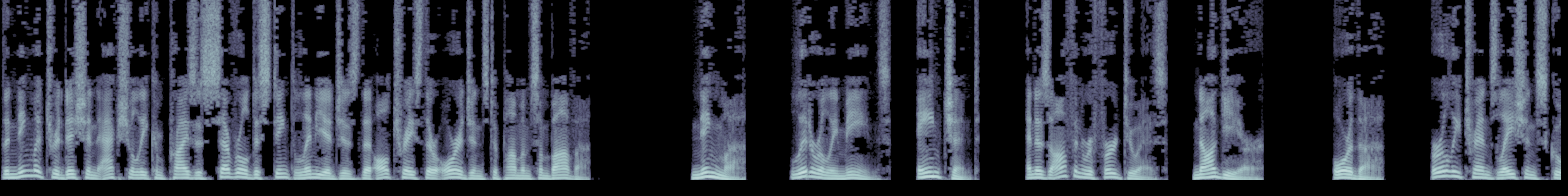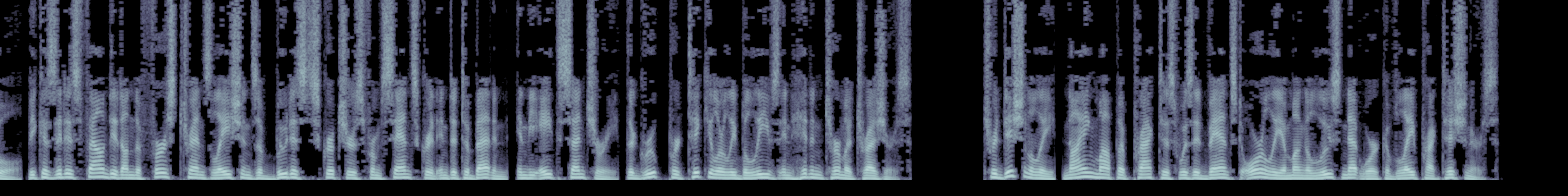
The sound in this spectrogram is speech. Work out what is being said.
The Nyingma tradition actually comprises several distinct lineages that all trace their origins to Padmasambhava. Nyingma literally means ancient and is often referred to as Nagyar or the early translation school because it is founded on the first translations of Buddhist scriptures from Sanskrit into Tibetan. In the 8th century, the group particularly believes in hidden Terma treasures. Traditionally, Nyingmapa practice was advanced orally among a loose network of lay practitioners.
